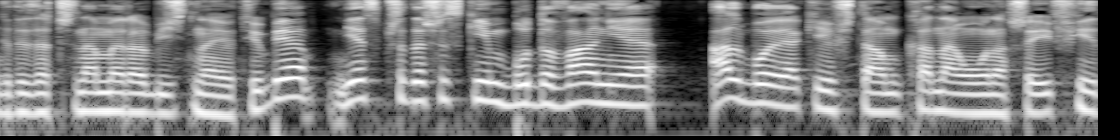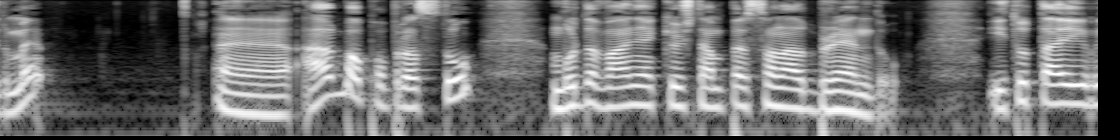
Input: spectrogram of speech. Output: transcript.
gdy zaczynamy robić na YouTubie, jest przede wszystkim budowanie albo jakiegoś tam kanału naszej firmy, albo po prostu budowanie jakiegoś tam personal brandu. I tutaj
